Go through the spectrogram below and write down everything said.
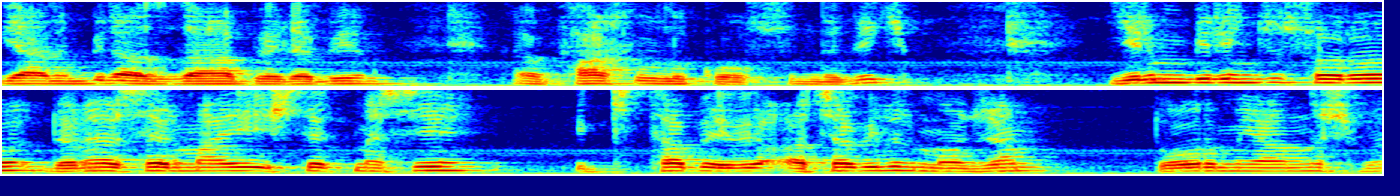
yani biraz daha böyle bir e, farklılık olsun dedik. 21. soru döner sermaye işletmesi kitap evi açabilir mi hocam? Doğru mu yanlış mı?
